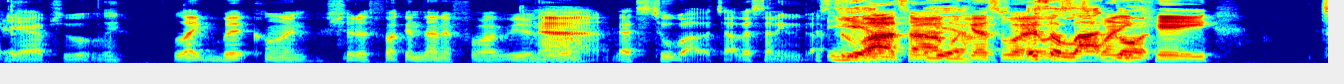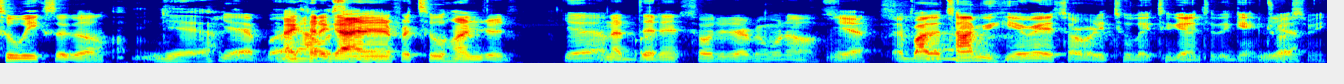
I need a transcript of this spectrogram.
Shit. Yeah, absolutely. Like Bitcoin, should have fucking done it five years Nah, ago. that's too volatile. That's not even. It's too Yeah, volatile, yeah. but guess what? It's it a was lot going- 20k two weeks ago. Yeah, Yeah, but I could have gotten not. in for 200. yeah, and I didn't. So did everyone else. Yeah. And by the time you hear it, it's already too late to get into the game. Trust me.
